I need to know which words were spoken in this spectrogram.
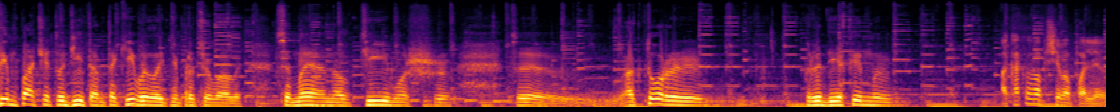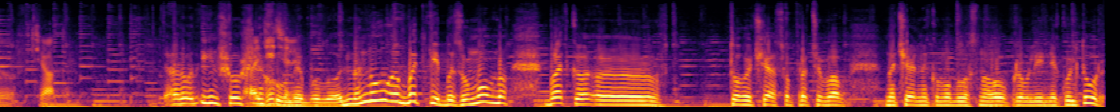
Тим паче тоді там такі велетні працювали. Семенов, Тімош. Це актори, перед якими А как вы вообще попали в театр? Іншого шляху не було. Ну, батьки, безумовно. Батько е, того часу працював начальником обласного управління культури.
